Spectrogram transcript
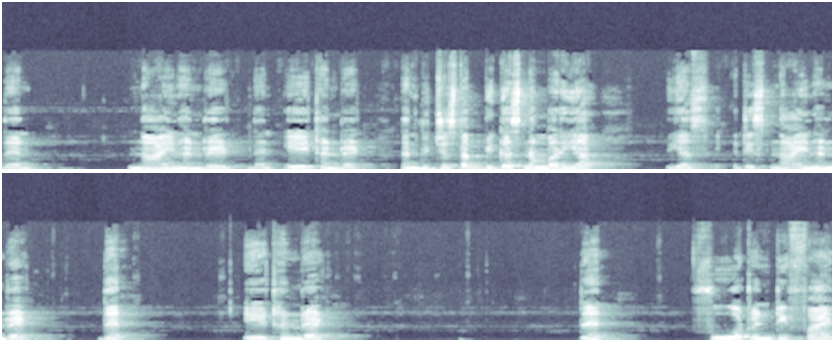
then 900, then 800, then which is the biggest number here? Yes, it is 900, then 800, then 425,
